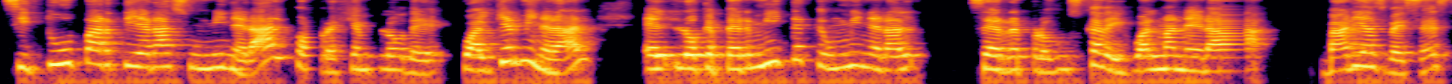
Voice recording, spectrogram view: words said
Si tú partieras un mineral, por ejemplo, de cualquier mineral, lo que permite que un mineral se reproduzca de igual manera varias veces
